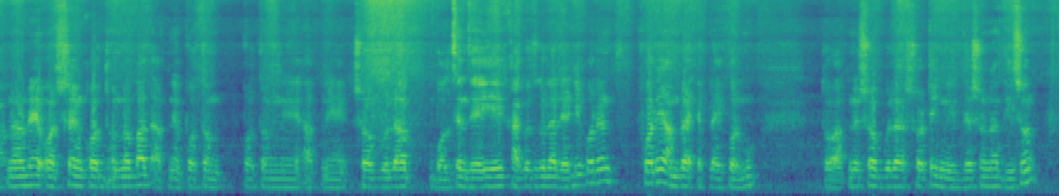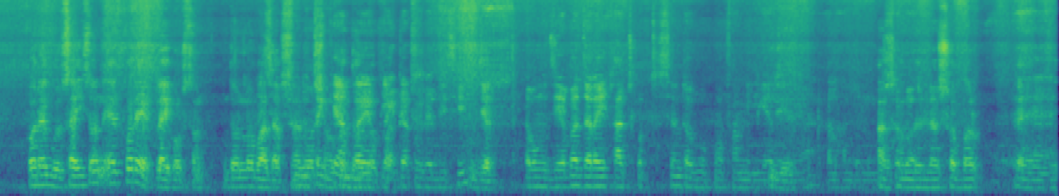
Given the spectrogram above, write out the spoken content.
আপনার অসংখ্য ধন্যবাদ। আপনি প্রথম প্রথমে আপনি সবগুলা বলছেন যে এই কাগজগুলা রেডি করেন পরে আমরা অ্যাপ্লাই করব তো আপনি সবগুলা সঠিক নির্দেশনা দিছেন। পরে গুছাইছেন এরপরে এপ্লাই করছেন। ধন্যবাদ আপনার শুরু অসংখ্য ধন্যবাদ। এবং যেবার যারা এই কাজ করতেছেন গ্রুপ ফ্যামিলি আলহামদুলিল্লাহ সবার- আলহামদুলিল্লাহ সবার হ্যাঁ, যে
